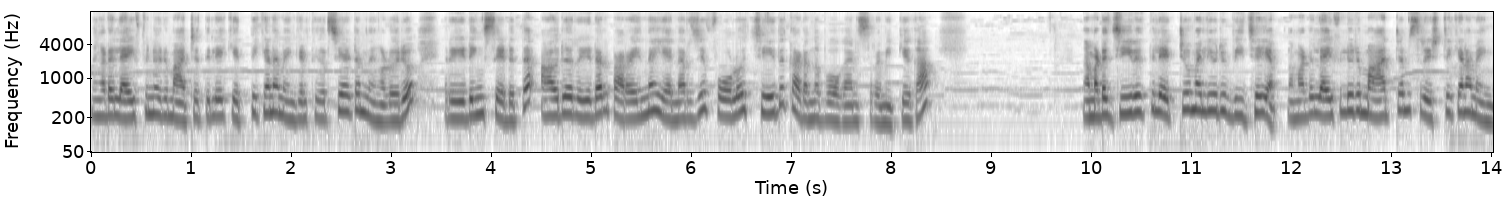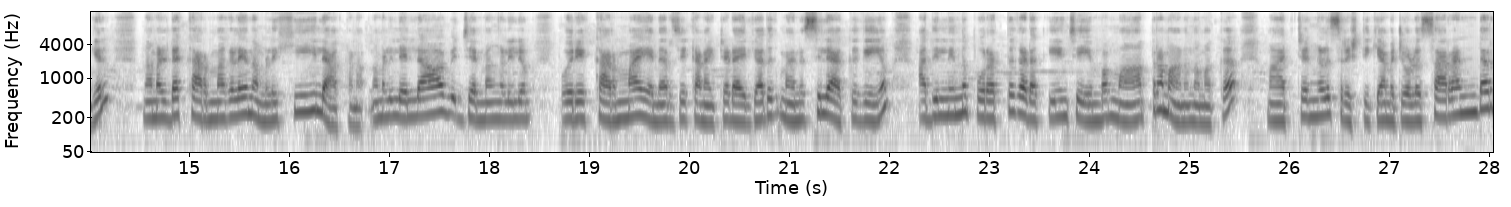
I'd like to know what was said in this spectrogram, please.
നിങ്ങളുടെ ലൈഫിനൊരു മാറ്റത്തിലേക്ക് എത്തിക്കണമെങ്കിൽ തീർച്ചയായിട്ടും നിങ്ങളൊരു റീഡിങ്സ് എടുത്ത് ആ ഒരു റീഡർ പറയുന്ന എനർജി ഫോളോ ചെയ്ത് കടന്നു പോകാൻ ശ്രമിക്കുക. നമ്മുടെ ജീവിതത്തിൽ ഏറ്റവും വലിയൊരു വിജയം നമ്മുടെ ലൈഫിൽ ഒരു മാറ്റം സൃഷ്ടിക്കണമെങ്കിൽ നമ്മളുടെ കർമ്മകളെ നമ്മൾ ഹീലാക്കണം നമ്മളിൽ എല്ലാ ജന്മങ്ങളിലും ഒരു കർമ്മ എനർജി കണക്റ്റഡ് ആയിരിക്കും. അത് മനസ്സിലാക്കുകയും അതിൽ നിന്ന് പുറത്ത് കടക്കുകയും ചെയ്യുമ്പോൾ മാത്രമാണ് നമുക്ക് മാറ്റങ്ങൾ സൃഷ്ടിക്കാൻ പറ്റുള്ളൂ. സറണ്ടർ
